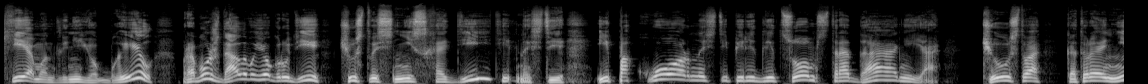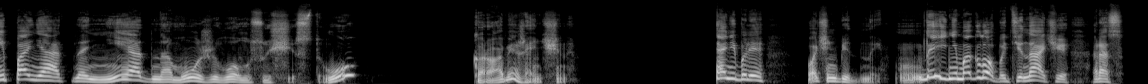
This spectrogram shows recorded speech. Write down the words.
кем он для нее был, пробуждало в ее груди чувство снисходительности и покорности перед лицом страдания — Чувство, которое непонятно ни одному живому существу, кроме женщины. Они были очень бедны. Да и не могло быть иначе, раз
